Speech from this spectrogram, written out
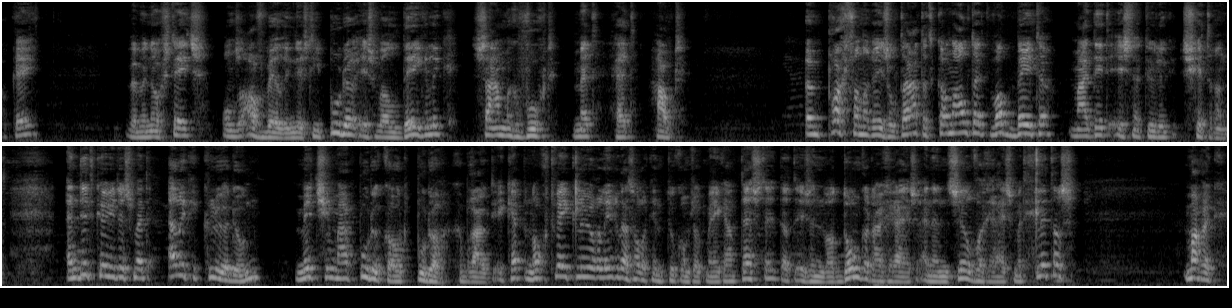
Oké. We hebben nog steeds onze afbeelding. Dus die poeder is wel degelijk samengevoegd met het hout. Een pracht van een resultaat. Het kan altijd wat beter, maar dit is natuurlijk schitterend. En dit kun je dus met elke kleur doen mits je maar poedercoat poeder gebruikt. Ik heb nog twee kleuren liggen, daar zal ik in de toekomst ook mee gaan testen. Dat is een wat donkerder grijs en een zilvergrijs met glitters. Mark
